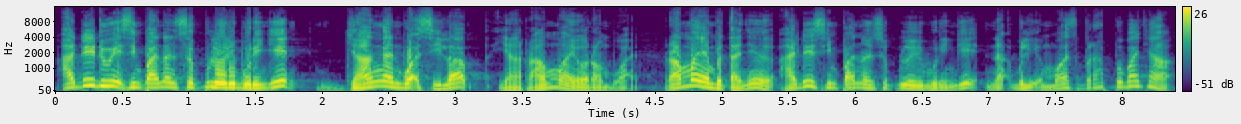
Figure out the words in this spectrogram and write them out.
Ada duit simpanan RM10,000, jangan buat silap yang ramai orang buat. Ramai yang bertanya, ada simpanan RM10,000 nak beli emas berapa banyak?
